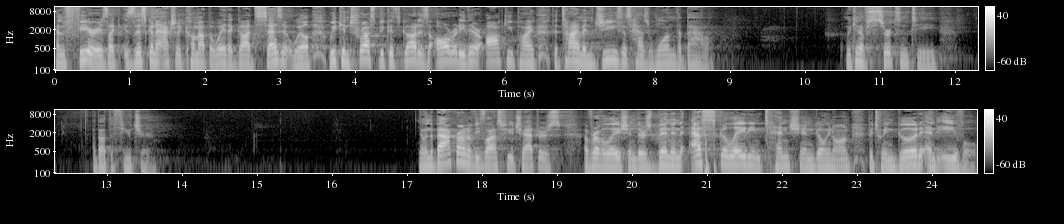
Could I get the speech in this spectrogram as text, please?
and fear is like, is this going to actually come out the way that God says it will? We can trust because God is already there occupying the time, and Jesus has won the battle. We can have certainty about the future. Now, in the background of these last few chapters of Revelation, there's been an escalating tension going on between good and evil.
